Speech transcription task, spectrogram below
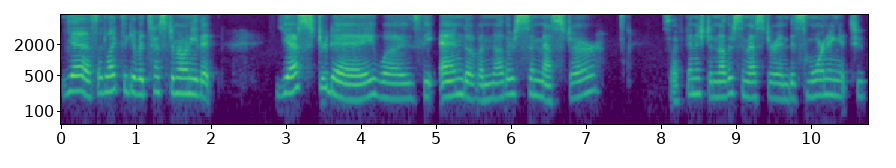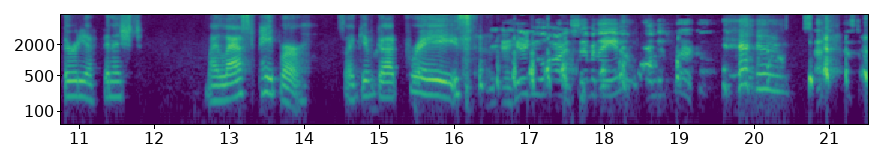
yes, I'd like to give a testimony that yesterday was the end of another semester. So I finished another semester, and this morning at 2:30, I finished my last paper. So I give God praise. and here you are at 7 a.m. on this prayer call. That's, that's the-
